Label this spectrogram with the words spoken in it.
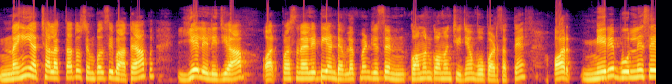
नहीं अच्छा लगता तो सिंपल सी बात है, आप ये ले लीजिए आप, और पर्सनैलिटी एंड डेवलपमेंट जिससे कॉमन कॉमन चीज़ें वो पढ़ सकते हैं। और मेरे बोलने से,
